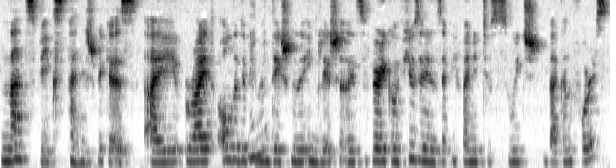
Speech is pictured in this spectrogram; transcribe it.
not speak Spanish because I write all the documentation mm-hmm. in English and it's very confusing if I need to switch back and forth.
